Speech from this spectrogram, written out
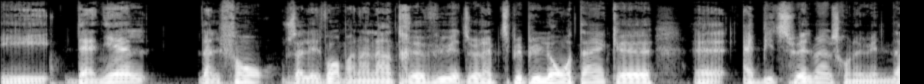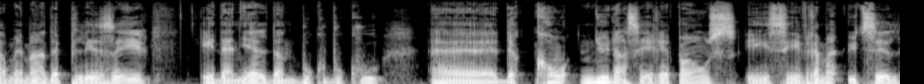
Et Daniel dans le fond, vous allez le voir pendant l'entrevue, elle dure un petit peu plus longtemps que euh, habituellement, parce qu'on a eu énormément de plaisir. Et Daniel donne beaucoup, beaucoup euh, de contenu dans ses réponses et c'est vraiment utile.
